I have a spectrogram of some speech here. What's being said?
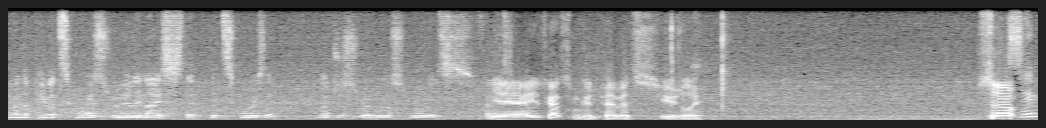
Even the pivot screw has really nice. That that screw is like not just regular screw. It's fancy Yeah, he's got some good pivots usually. So same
